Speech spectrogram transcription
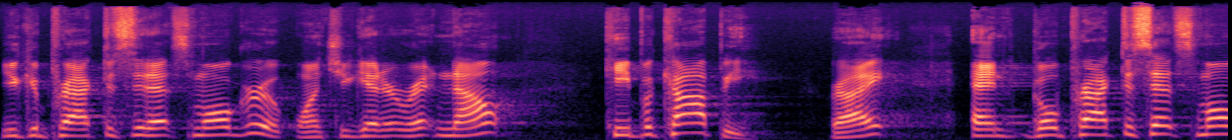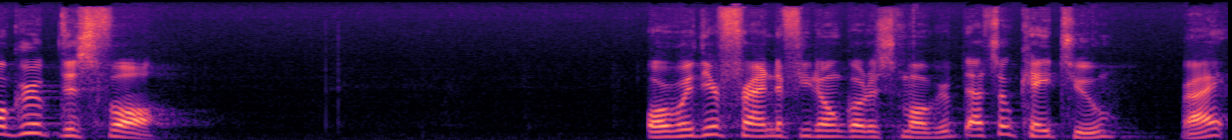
You could practice it at small group. Once you get it written out, keep a copy, right? And go practice at small group this fall. Or with your friend if you don't go to small group, that's okay too, right?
